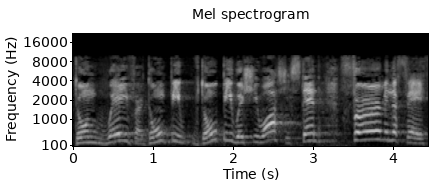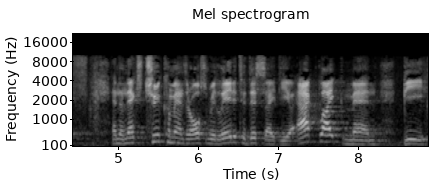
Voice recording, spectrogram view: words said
Don't waver. Don't be, don't be wishy-washy. Stand firm in the faith. And the next two commands are also related to this idea. Act like men, be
